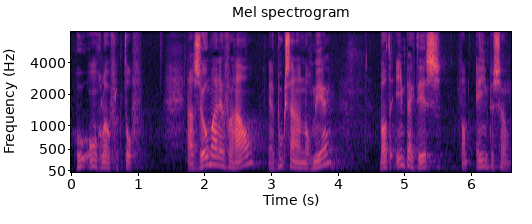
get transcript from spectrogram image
Hoe ongelooflijk tof. Nou, zomaar een verhaal. In het boek staan er nog meer. Wat de impact is van één persoon.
